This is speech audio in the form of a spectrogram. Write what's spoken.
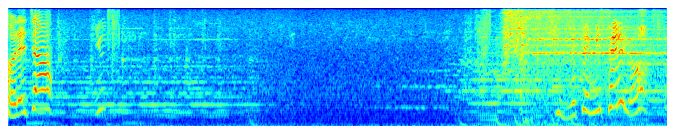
それじゃ。あ決めてみせるよ。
